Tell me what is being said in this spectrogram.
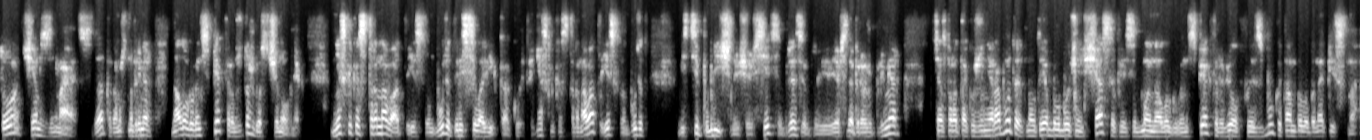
кто чем занимается. Да? Потому что, например, налоговый инспектор, он же тоже госчиновник. Несколько странновато, если он будет, или силовик какой-то. Несколько странновато, если он будет вести публичную еще сеть. Я всегда привожу пример. Сейчас, правда, так уже не работает, но вот я был бы очень счастлив, если бы мой налоговый инспектор вел в Facebook, и там было бы написано,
